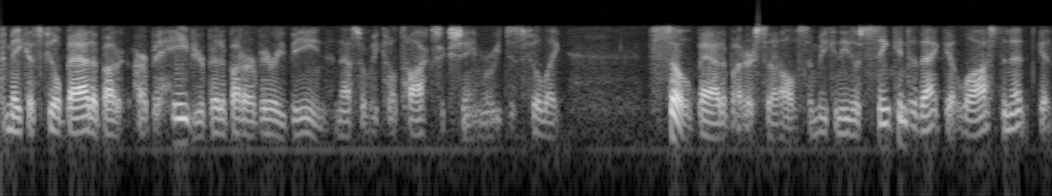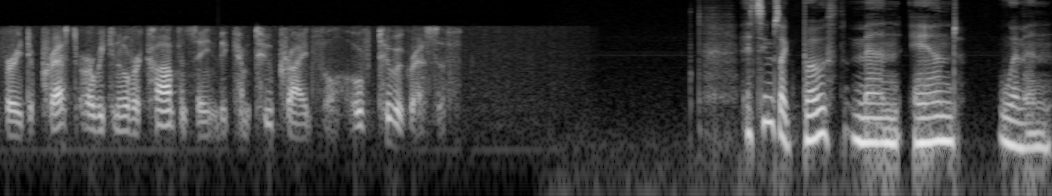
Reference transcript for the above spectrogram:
to make us feel bad about our behavior, but about our very being. And that's what we call toxic shame, where we just feel like so bad about ourselves. And we can either sink into that, get lost in it, get very depressed, or we can overcompensate and become too prideful, over, too aggressive. It seems like both men and women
